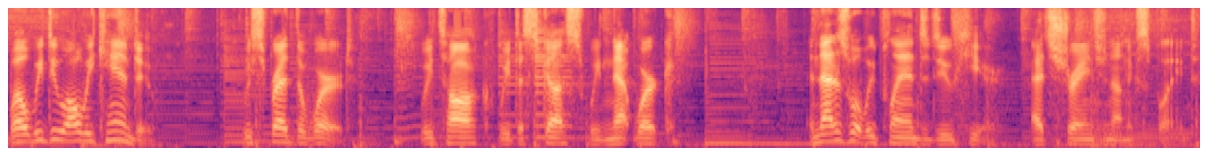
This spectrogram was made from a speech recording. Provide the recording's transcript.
Well, we do all we can do. We spread the word. We talk, we discuss, we network. And that is what we plan to do here at Strange and Unexplained.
